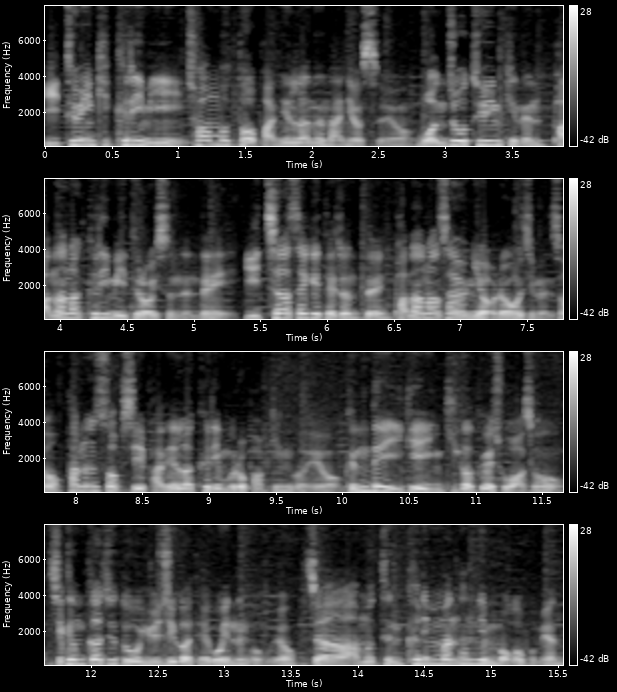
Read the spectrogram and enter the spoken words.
이 트윈키 크림이 처음부터 바닐라는 아니었어요. 원조 트윈키는 바나나 크림이 들어있었는데 2차 세계대전 때 바나나 사용이 어려워지면서 하는 수 없이 바닐라 크림으로 바뀐 거예요. 근데 이게 인기가 꽤 좋아서 지금까지도 유지가 되고 있는 거고요. 자 아무튼 크림만 한 입 먹어보면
